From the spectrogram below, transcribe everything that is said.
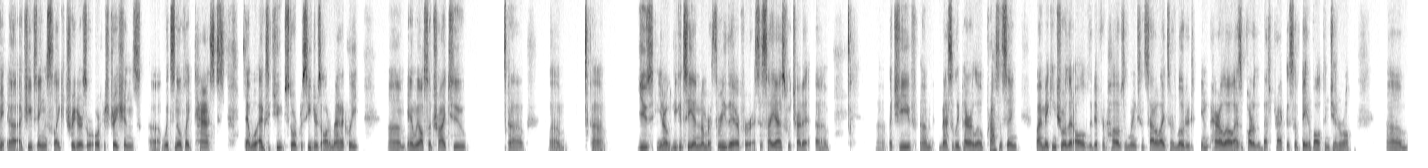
uh, achieve things like triggers or orchestrations uh, with Snowflake tasks that will execute stored procedures automatically. Um, and we also try to uh, um, uh, use, you know, you can see in number three there for SSIS, we try to um, uh, achieve um, massively parallel processing by making sure that all of the different hubs and links and satellites are loaded in parallel as a part of the best practice of Data Vault in general. Um,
